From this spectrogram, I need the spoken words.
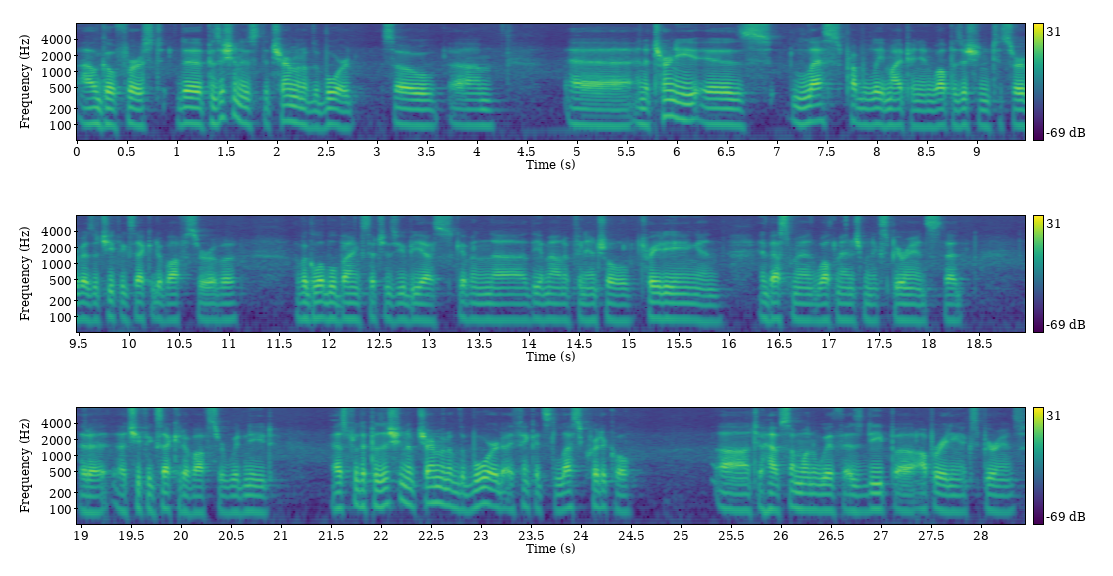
I'll go first. The position is the chairman of the board. So um, uh, an attorney is less, probably in my opinion, well positioned to serve as a chief executive officer of a, of a global bank such as UBS, given uh, the amount of financial trading and investment, wealth management experience that, that a, a chief executive officer would need. As for the position of chairman of the board, I think it's less critical uh, to have someone with as deep uh, operating experience.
